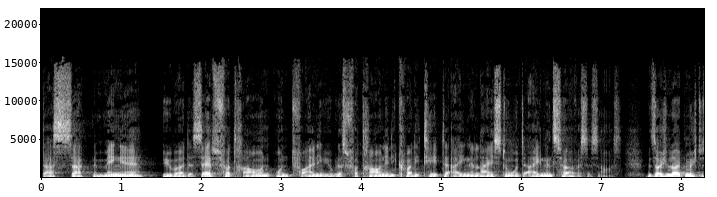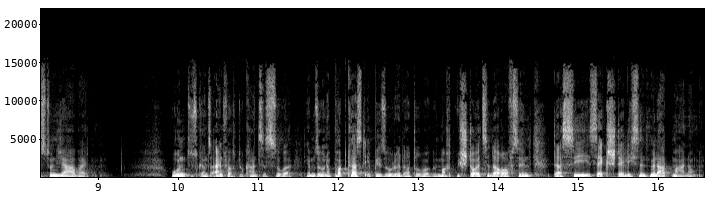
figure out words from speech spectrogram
Das sagt eine Menge über das Selbstvertrauen und vor allen Dingen über das Vertrauen in die Qualität der eigenen Leistung und der eigenen Services aus. Mit solchen Leuten möchtest du nicht arbeiten. Und es ist ganz einfach, du kannst es sogar, die haben so eine Podcast-Episode darüber gemacht, wie stolz sie darauf sind, dass sie sechsstellig sind mit Abmahnungen.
